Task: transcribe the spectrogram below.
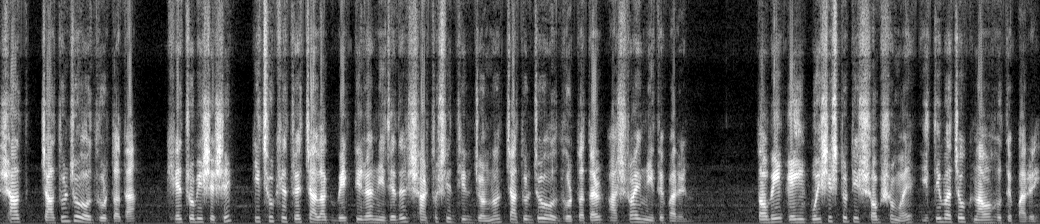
সাত, চাতুর্য ও ধূর্ততা। ক্ষেত্রবিশেষে, কিছু ক্ষেত্রে চালাক ব্যক্তিরা নিজেদের স্বার্থসিদ্ধির জন্য চাতুর্য ও ধূর্ততার আশ্রয় নিতে পারেন। তবে এই বৈশিষ্ট্যটি সবসময় ইতিবাচক নাও হতে পারে।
